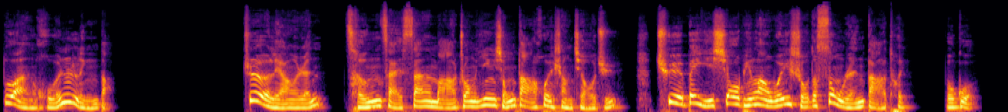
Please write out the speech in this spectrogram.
断魂领导。这两人曾在三马庄英雄大会上搅局，却被以萧平浪为首的宋人打退。不过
